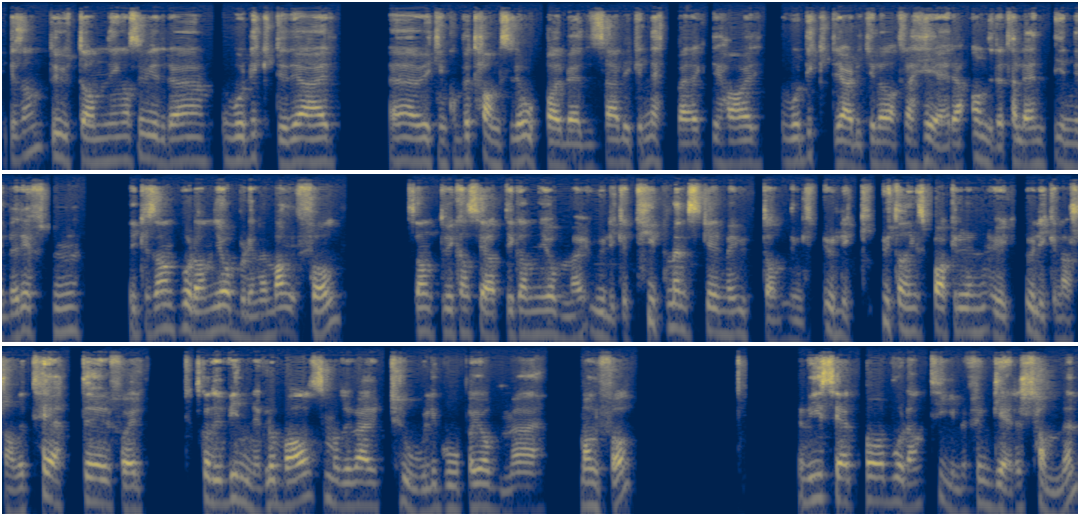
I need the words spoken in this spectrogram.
ikke sant? utdanning osv., hvor dyktige de er, eh, hvilken kompetanse de har opparbeidet seg, hvilket nettverk de har, hvor dyktige er de til å attrahere andre talent inn i bedriften, ikke sant? hvordan jobber de med mangfold. Sant? Vi kan se at de kan jobbe med ulike typer mennesker med utdannings, ulik utdanningsbakgrunn, ulike nasjonaliteter. For skal du vinne globalt, så må du være utrolig god på å jobbe med mangfold. Vi ser på hvordan teamet fungerer sammen.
